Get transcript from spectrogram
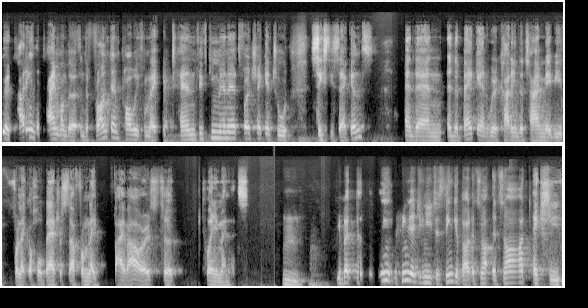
we're cutting the time on the in the front end probably from like 10, 15 minutes for a check-in to 60 seconds. And then in the back end, we're cutting the time maybe for like a whole batch of stuff from like five hours to 20 minutes. Hmm. Yeah, but the thing, the thing that you need to think about it's not it's not actually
